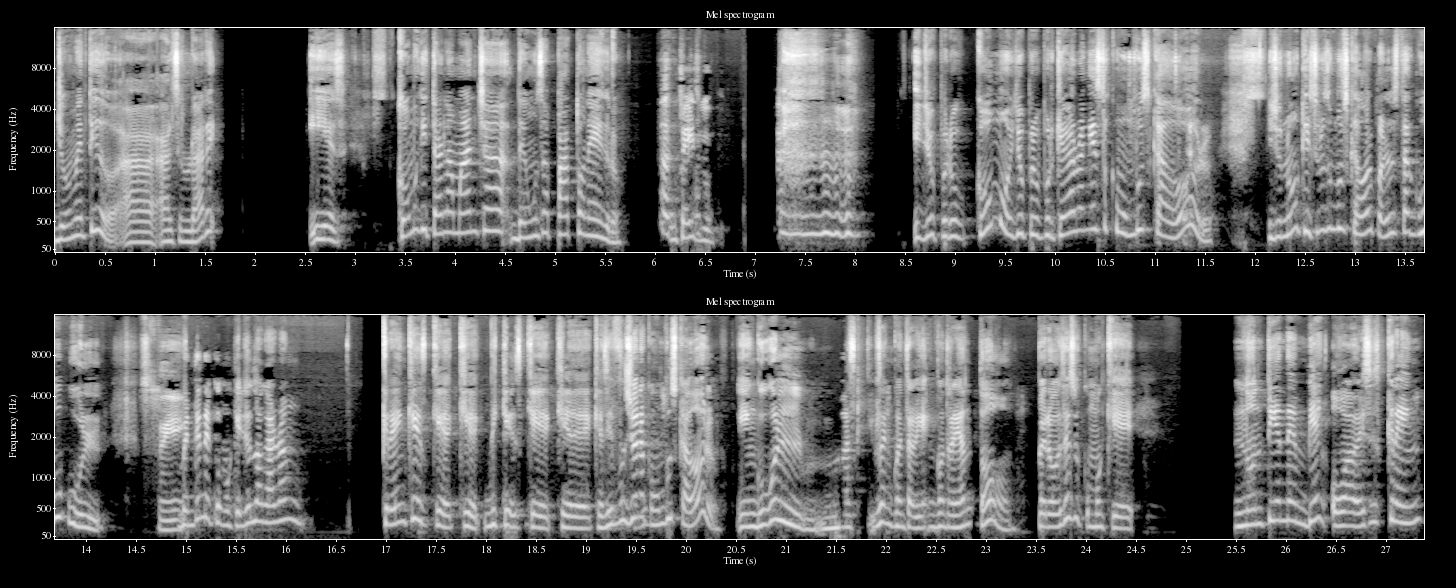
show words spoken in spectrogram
yo me he metido al celular y es, ¿cómo quitar la mancha de un zapato negro en Facebook? y yo, pero ¿cómo? Yo, pero ¿por qué agarran esto como un buscador? Y yo, no, que eso no es un buscador, para eso está Google. ¿Me entiendes? Como que ellos lo agarran creen que, que, que, que, que, que, así funciona como un buscador. Y en Google más, encontrarían, encontrarían todo. Pero es eso, como que no entienden bien o a veces creen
